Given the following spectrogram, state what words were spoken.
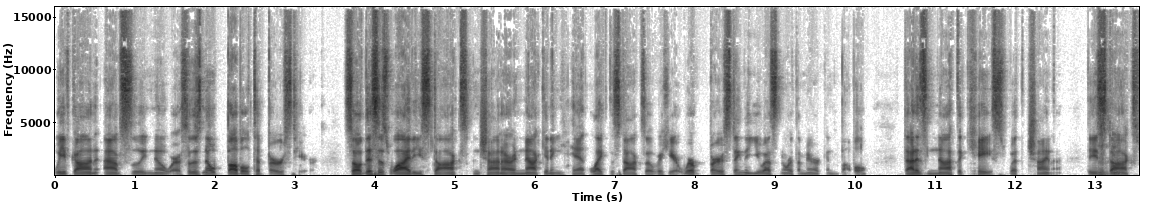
we've gone absolutely nowhere. So there's no bubble to burst here so this is why these stocks in China are not getting hit like the stocks over here. We're bursting the US North American bubble. That is not the case with China. These mm-hmm. stocks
